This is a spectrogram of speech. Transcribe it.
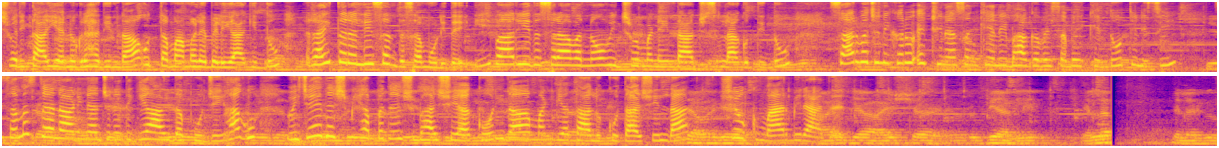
ಚಾಮುಂಡೇಶ್ವರಿ ತಾಯಿ ಅನುಗ್ರಹದಿಂದ ಉತ್ತಮ ಮಳೆ ಬೆಳೆಯಾಗಿದ್ದು, ರೈತರಲ್ಲಿ ಸಂತಸ ಮೂಡಿದೆ. ಈ ಬಾರಿ ದಸರಾವನ್ನು ವಿಜೃಂಭಣೆಯಿಂದ ಆಚರಿಸಲಾಗುತ್ತಿದ್ದು, ಸಾರ್ವಜನಿಕರು ಹೆಚ್ಚಿನ ಸಂಖ್ಯೆಯಲ್ಲಿ ಭಾಗವಹಿಸಬೇಕೆಂದು ತಿಳಿಸಿ, ಸಮಸ್ತ ನಾಡಿನ ಜನತೆಗೆ ಆಯುಧ ಪೂಜೆ ಹಾಗೂ ವಿಜಯದಶಮಿ ಹಬ್ಬದ ಶುಭಾಶಯ ಕೋರಿದ ಮಂಡ್ಯ ತಾಲೂಕು ತಹಶೀಲ್ದಾರ್ ಶಿವಕುಮಾರ್ ಬಿರಾದರ್. ಎಲ್ಲರಿಗೂ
